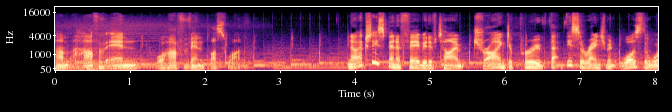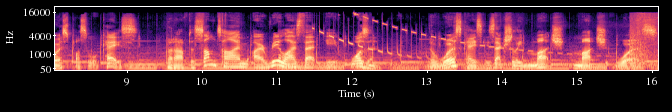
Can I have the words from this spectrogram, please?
um, half of n or half of n plus 1. Now I actually spent a fair bit of time trying to prove that this arrangement was the worst possible case, but after some time I realized that it wasn't. The worst case is actually much, much worse.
